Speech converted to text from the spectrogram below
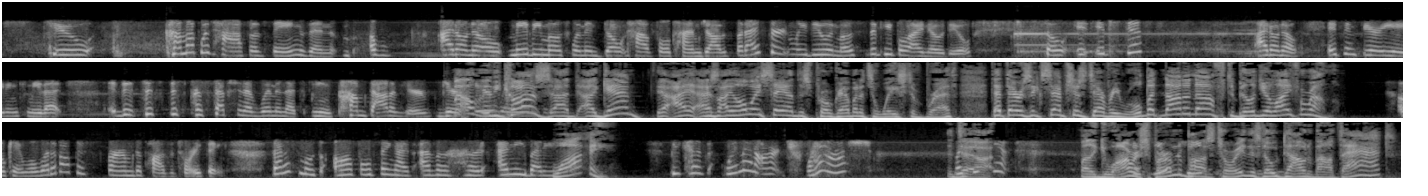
to come up with half of things, and uh, I don't know, maybe most women don't have full-time jobs, but I certainly do, and most of the people I know do. So it, it's just, I don't know, it's infuriating to me that th- just this perception of women that's being pumped out of your your Well, because, uh, again, I, as I always say on this program, but it's a waste of breath, that there's exceptions to every rule, but not enough to build your life around them. okay, well, what about this sperm depository thing? That is the most awful thing I've ever heard anybody. Why? Because women aren't trash. Like, you Uh, can't. well, you are a you sperm depository. There's no doubt about that.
